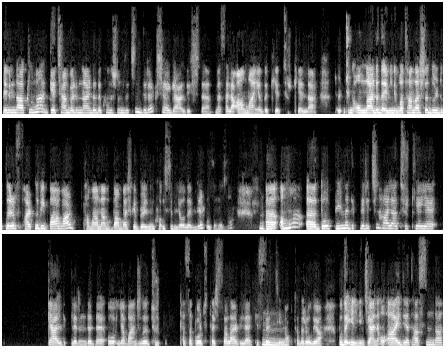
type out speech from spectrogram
Benim de aklıma geçen bölümlerde de konuştuğumuz için direkt şey geldi işte. Mesela Almanya'daki Türkiye'liler. Çünkü onlarda da eminim vatandaşla duydukları farklı bir bağ var. Tamamen bambaşka bir bölümün konusu bile olabilir uzun uzun. Ee, ama e, doğup büyümedikleri için hala Türkiye'ye geldiklerinde de o yabancılığı Türk pasaportu taşısalar bile hissettiği hmm. noktalar oluyor. Bu da ilginç. Yani o aidiyet aslında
